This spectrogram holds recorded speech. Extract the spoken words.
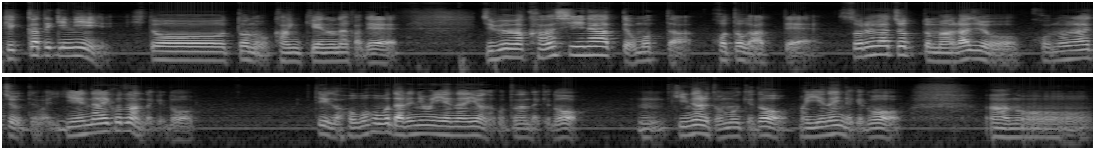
結果的に人との関係の中で自分は悲しいなって思ったことがあって、それはちょっとまあラジオ、このラジオでは言えないことなんだけど、っていうかほぼほぼ誰にも言えないようなことなんだけど、うん、気になると思うけど、まあ言えないんだけど、あの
